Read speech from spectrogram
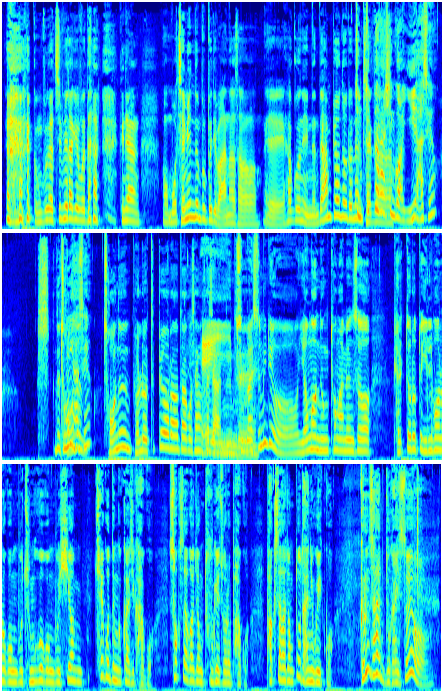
공부가 취미라기보다 그냥 어, 뭐 재밌는 부분이 많아서 예, 하고는 있는데 한편으로는 좀 제가 특별하신 거 이해하세요? 근데 동의하세요? 저는 별로 특별하다고 생각하지 에이, 않는데 무슨 말씀이려? 영어 능통하면서 별도로 또 일본어 공부, 중국어 공부 시험 최고 등급까지 가고 석사 과정 두 개 졸업하고 박사 과정 또 다니고 있고 그런 사람이 누가 있어요?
